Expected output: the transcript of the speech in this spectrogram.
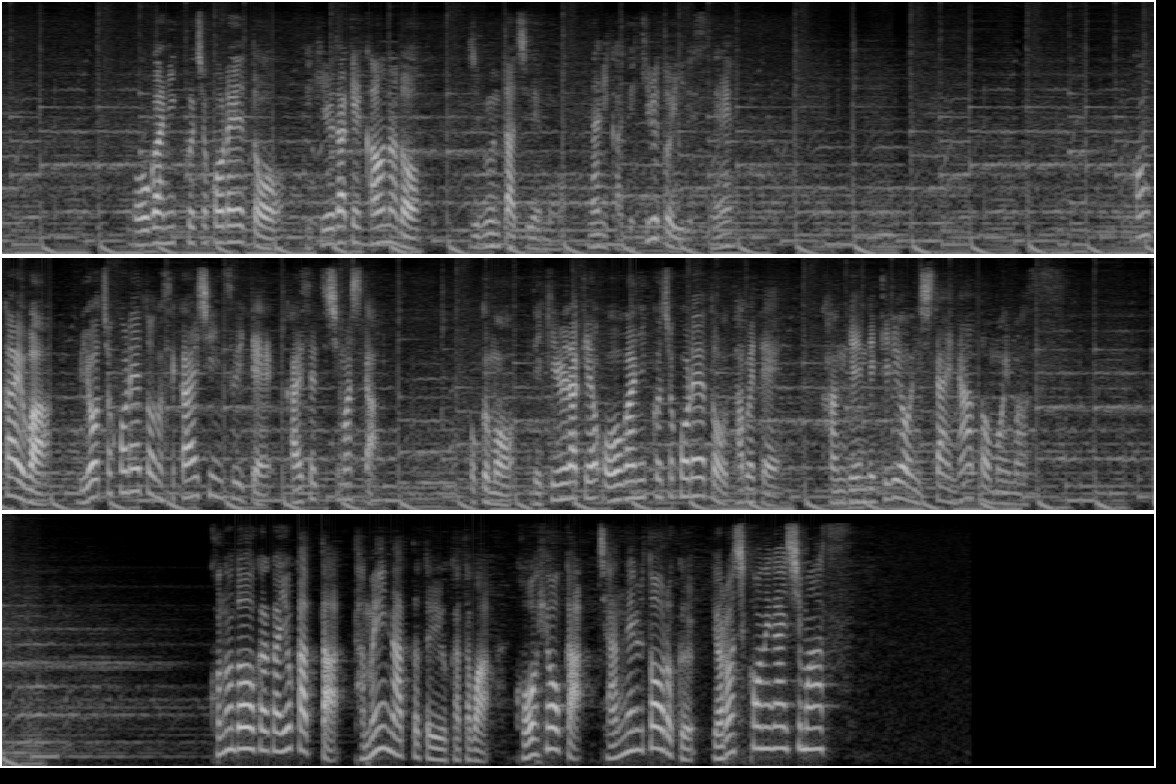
オーガニックチョコレートをできるだけ買うなど、自分たちでも何かできるといいですね。今回は美容チョコレートの世界史について解説しました。僕もできるだけオーガニックチョコレートを食べて還元できるようにしたいなと思います。この動画が良かった、ためになったという方は高評価、チャンネル登録よろしくお願いします。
